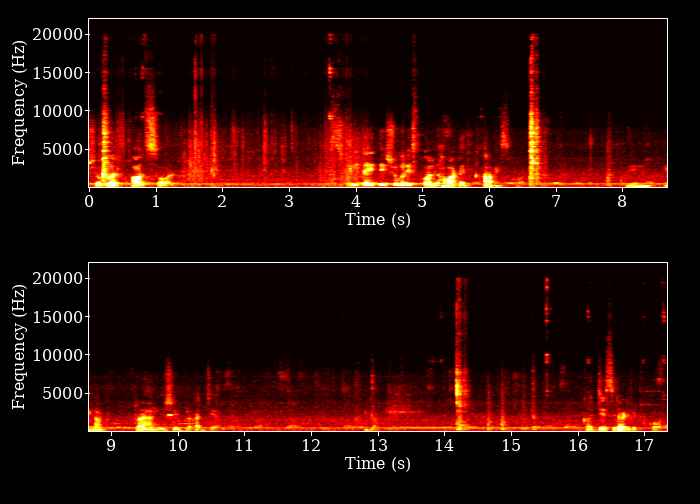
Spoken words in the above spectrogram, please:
షుగర్ ఆర్ సాల్ట్ స్వీట్ అయితే షుగర్ వేసుకోవాలి హాట్ అయితే కారం వేసుకోవాలి దీన్ని ఇలా ట్రయాంగిల్ షేప్లో కట్ చేయాలి ఇలా కట్ చేసి రెడీ పెట్టుకోవాలి.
